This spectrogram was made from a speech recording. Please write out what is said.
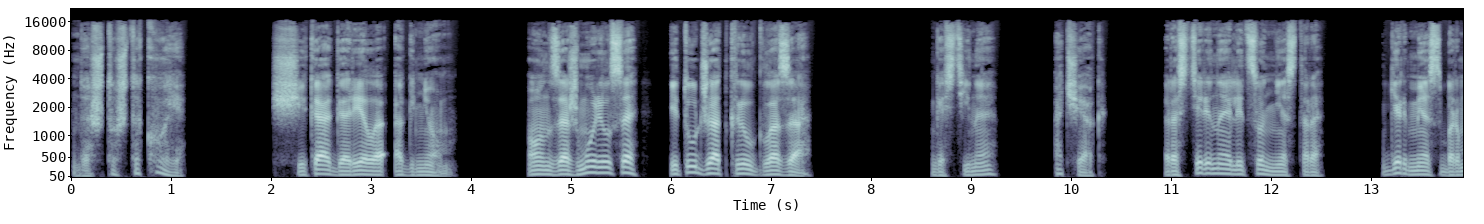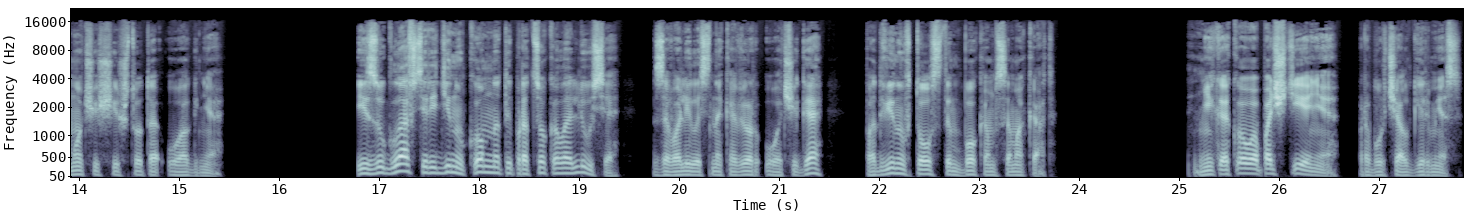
Да что ж такое? Щека горела огнем. Он зажмурился и тут же открыл глаза. Гостиная, очаг, растерянное лицо Нестора, Гермес, бормочущий что-то у огня. Из угла в середину комнаты процокала Люся, завалилась на ковер у очага, подвинув толстым боком самокат. «Никакого почтения», — пробурчал Гермес.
